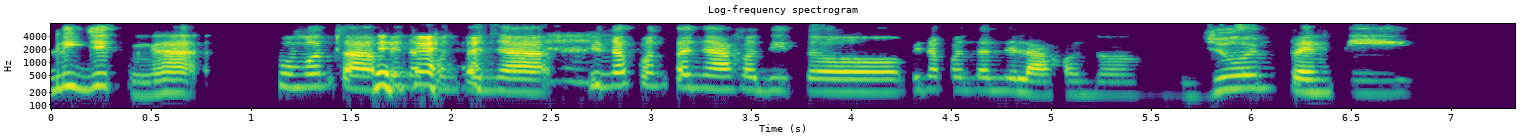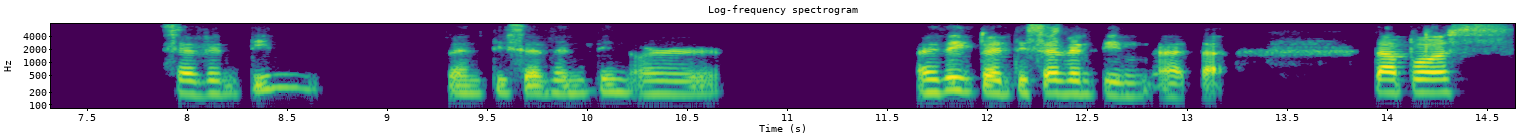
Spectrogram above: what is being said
legit nga. Pumunta pinapunta niya pinapunta niya ako dito pinapunta nila ako noong June 2017 2017 or I think 2017 ata. Tapos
